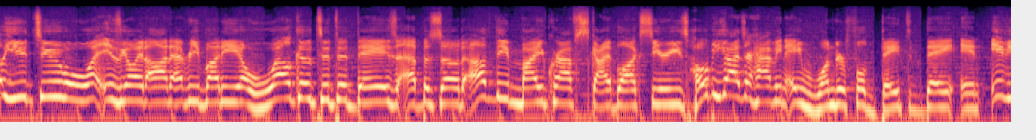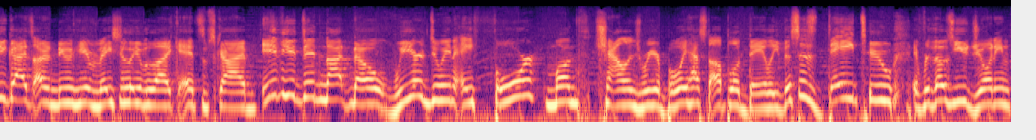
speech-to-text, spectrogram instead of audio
Hello, YouTube. What is going on, everybody? Welcome to today's episode of the Minecraft Skyblock series. Hope you guys are having a wonderful day today. And if you guys are new here, make sure to leave a like and subscribe. If you did not know, we are doing a four-month challenge where your boy has to upload daily. This is day two. And for those of you joining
